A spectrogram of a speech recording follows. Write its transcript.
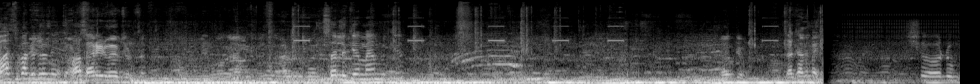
Boss sir ma'am showroom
